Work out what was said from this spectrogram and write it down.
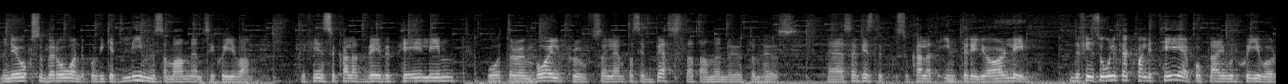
Men det är också beroende på vilket lim som används i skivan. Det finns så kallat VBP-lim, Water and Boil Proof, som lämpar sig bäst att använda utomhus. Eh, sen finns det så kallat interiörlim. Det finns olika kvaliteter på plywoodskivor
